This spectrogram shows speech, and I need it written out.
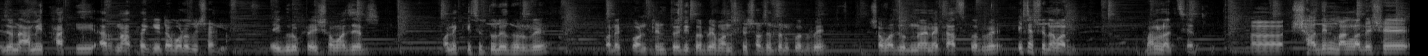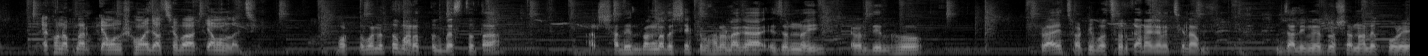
এই জন্য আমি থাকি আর না থাকি, এটা বড় বিষয় না। এই গ্রুপটা এই সমাজের অনেক কিছু তুলে ধরবে, অনেক কন্টেন্ট তৈরি করবে, মানুষকে সচেতন করবে, সমাজ উন্নয়নে কাজ করবে, এটা শুনে আমার ভালো লাগছে আর কি। স্বাধীন বাংলাদেশে এখন আপনার কেমন সময় যাচ্ছে বা কেমন লাগছে? বর্তমানে তো মারাত্মক ব্যস্ততা, আর স্বাধীন বাংলাদেশে একটু ভালো লাগা এজন্যই কারণ দীর্ঘ প্রায় ছটি বছর কারাগারে ছিলাম। জালিমের রোশানলে পড়ে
